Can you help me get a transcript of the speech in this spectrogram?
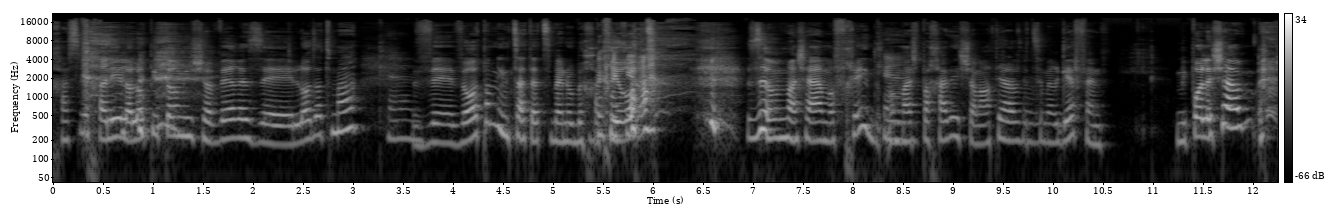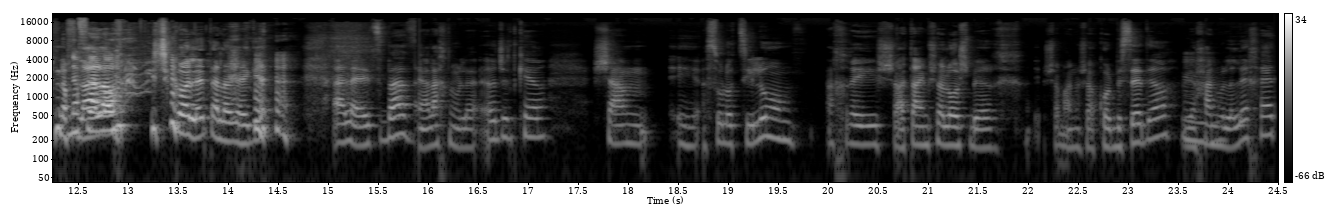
חס וחלילה, לא פתאום יישבר איזה לא יודעת מה, כן. ו- ועוד פעם נמצא את עצמנו בחקירות. בחקירה. זה ממש היה מפחיד, כן. ממש פחדתי, שמרתי עליו. בצמר גפן. מפה לשם, נפלה לו. משקולת על הרגל, על האצבע. הלכנו לארג'נט קר, שם אה, עשו לו צילום, אחרי שעתיים שלוש בערך שמענו שהכל בסדר, ויכלנו ללכת,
